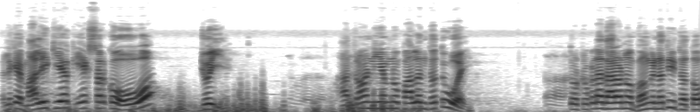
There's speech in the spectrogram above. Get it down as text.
એટલે કે માલિકી એક સરખો હોવો જોઈએ. આ ત્રણ નિયમનું પાલન થતું હોય, તો ટુકડાધારાનો ભંગ નથી થતો.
